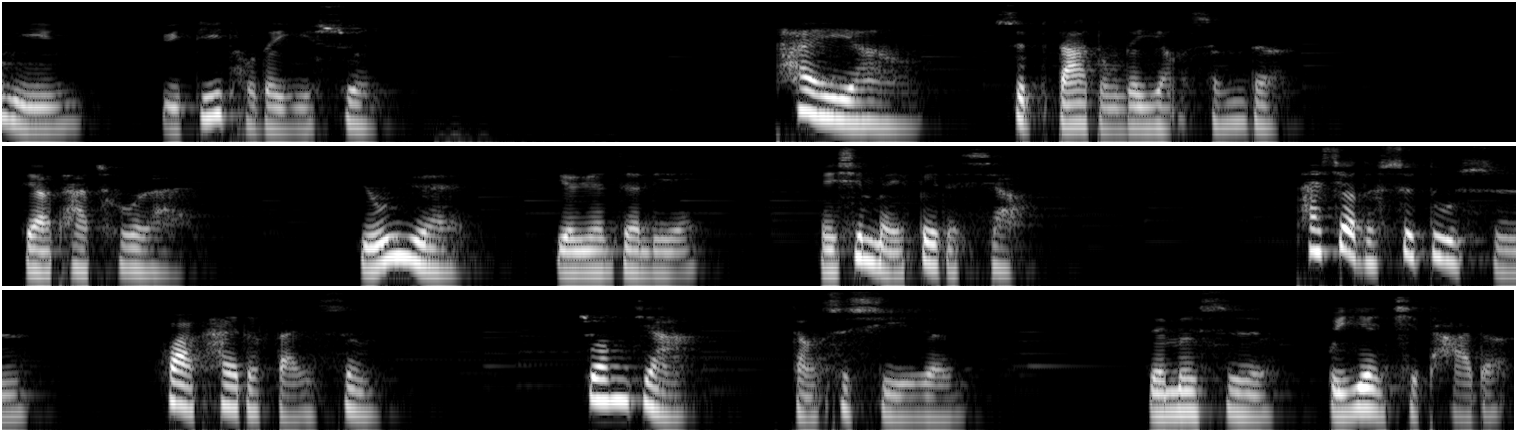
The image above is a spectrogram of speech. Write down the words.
明与低头的一瞬。太阳是不大懂得养生的，只要它出来，永远圆圆着脸，没心没肺的笑。他笑的适度时，花开的繁盛，庄稼长势喜人，人们是不厌弃他的。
